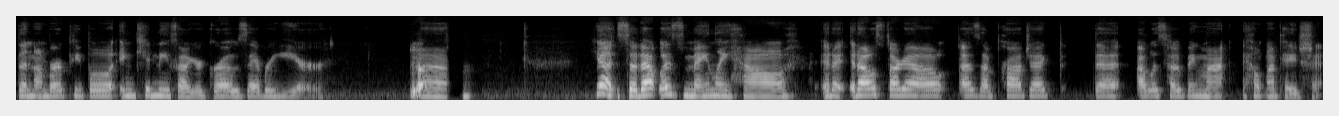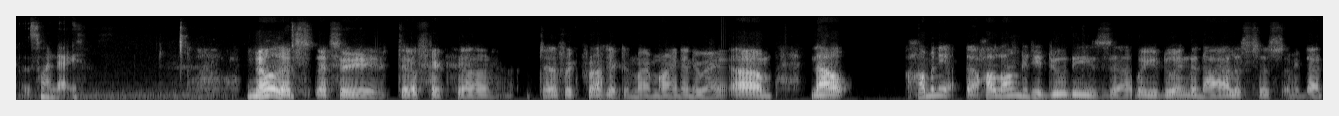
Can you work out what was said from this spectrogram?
the number of people in kidney failure grows every year. Yeah. Um, yeah. So that was mainly how it it all started out as a project that I was hoping might help my patients one day. No, that's that's a terrific, uh, terrific project in my mind. Anyway, um, now, how many? Uh, how long did you do these? Uh, were you doing the dialysis? I mean, that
